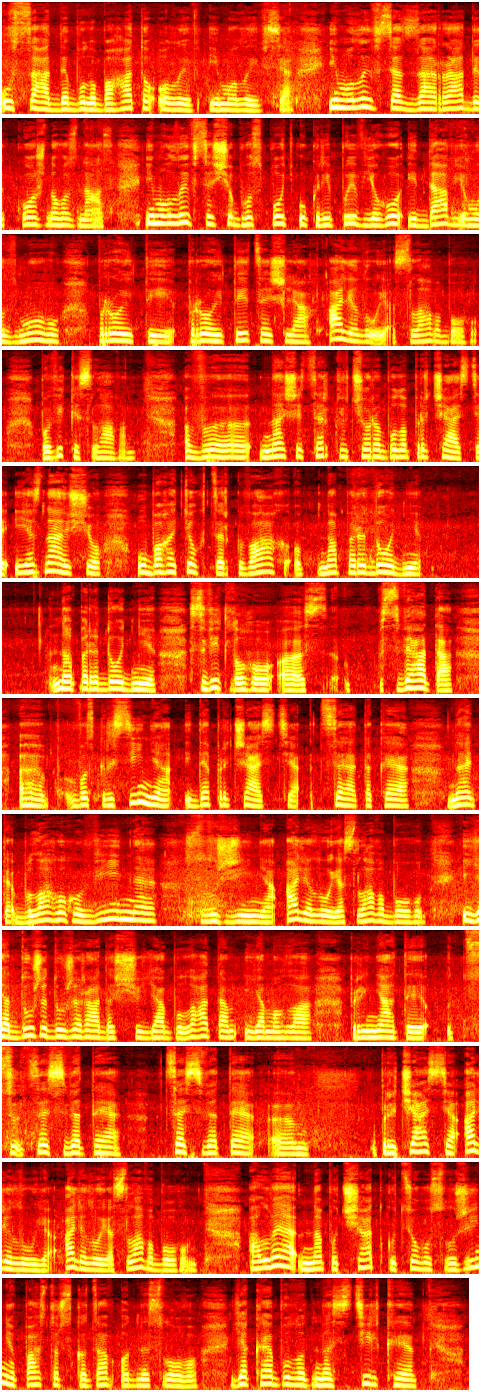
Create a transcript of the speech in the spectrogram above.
У сад, де було багато олив, і молився, і молився заради кожного з нас, і молився, щоб Господь укріпив його і дав йому змогу пройти, пройти цей шлях. Алілуя! Слава Богу! Повіки слава! В нашій церкві вчора було причастя, і я знаю, що у багатьох церквах напередодні напередодні світлого е, свята е, Воскресіння іде причастя. Це таке, знаєте, благоговійне служіння. Алілуя, слава Богу. І я дуже-дуже рада, що я була там і я могла прийняти це святе, це святе. ем, Причастя, алілуя, алілуя, слава Богу. Але на початку цього служіння пастор сказав одне слово, яке було настільки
